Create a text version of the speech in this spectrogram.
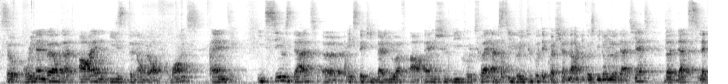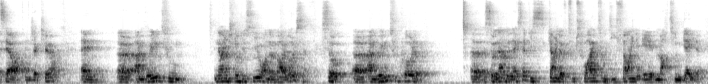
so remember that Rn is the number of ones and it seems that uh, expected value of Rn should be equal to n. I'm still going to put a question mark because we don't know that yet, but that's, let's say, our conjecture. And uh, I'm going to now introduce new random variables. So uh, I'm going to call, uh, so now the next step is kind of to try to define a martingale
